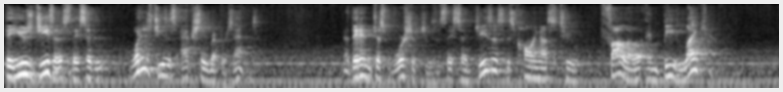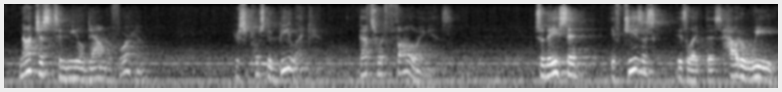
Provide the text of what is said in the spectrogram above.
They used Jesus. They said, what does Jesus actually represent? Now, they didn't just worship Jesus, they said, Jesus is calling us to follow and be like him, not just to kneel down before him. You're supposed to be like him. That's what following is. So they said, if Jesus is like this, how do we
